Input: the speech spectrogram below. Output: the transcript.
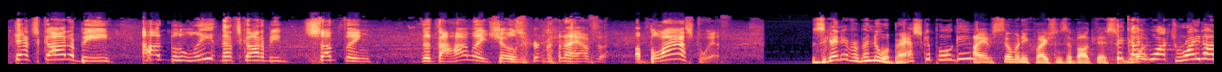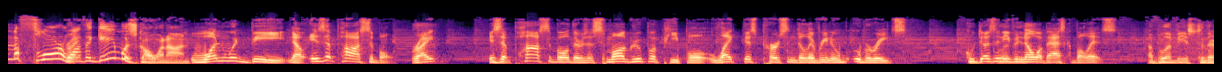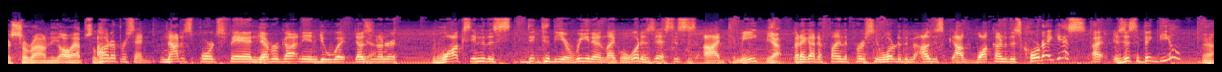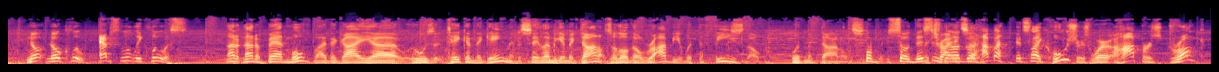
That's got to be unbelievable. That's got to be something that the highlight shows are going to have a blast with. Has the guy never been to a basketball game? I have so many questions about this. The guy walked right on the floor while the game was going on. One would be now, is it possible, right? Is it possible there's a small group of people like this person delivering Uber Eats who doesn't even know what basketball is? Oblivious to their surrounding. Oh, absolutely. 100%. Not a sports fan, never gotten into it, doesn't under walks into this to the arena and like, well, what is this? This is odd to me. Yeah. But I got to find the person who ordered them. I'll just I'll walk onto this court, I guess. Uh, is this a big deal? Yeah. No, no clue. Absolutely clueless. Not a, not a bad move by the guy uh, who was taking the game and to say, "Let me get McDonald's." Although they'll rob you with the fees, though, with McDonald's. Well, so this They is now it's, like- go- how about it's like Hoosiers where Hopper's drunk,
